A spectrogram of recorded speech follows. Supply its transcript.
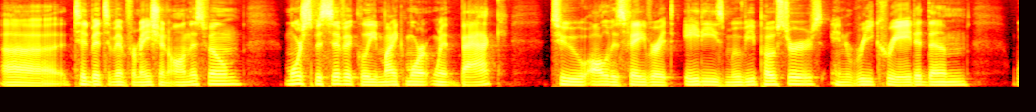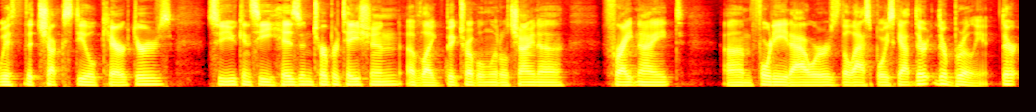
uh, tidbits of information on this film. More specifically, Mike Mort went back to all of his favorite 80s movie posters and recreated them with the Chuck Steele characters. So you can see his interpretation of like Big Trouble in Little China, Fright Night, um, 48 Hours, The Last Boy Scout. They're they're brilliant. They're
